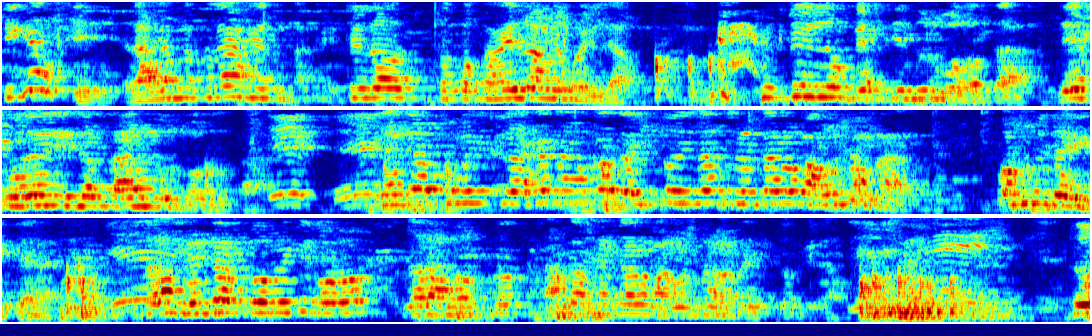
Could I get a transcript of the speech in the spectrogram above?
ঠিক আছে? রাখেন না তো রাখেন না। এটা হইল তো কথা হইল আমি বললাম এটা হইল ব্যক্তি দুর্বলতা। যে বলে নিল তার দুর্বলতা। সেন্টার কমিটি রাখেন না আমরা দায়িত্ব নিলাম সেন্টারের মানুষ আমরা অসুবিধা কি তারা সেন্টার কমিটি করো যারা ভক্ত আমরা সেন্টারের মানুষ নেওয়ার দায়িত্ব তো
